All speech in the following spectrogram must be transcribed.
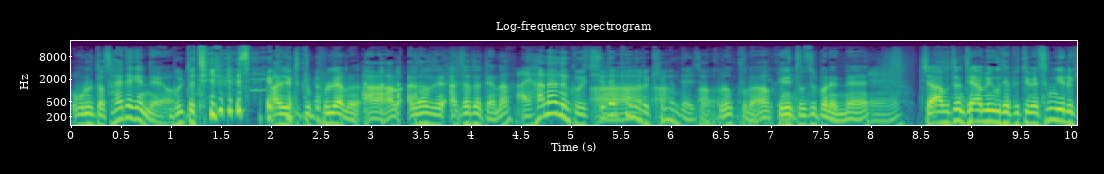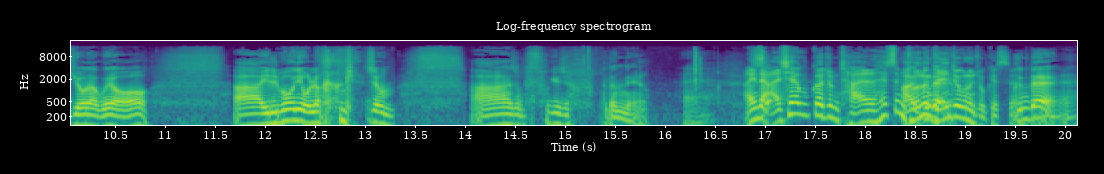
오늘 더 사야 되겠네요. 뭘 또 TV를 사요? 아니 그 보려면 아, 안- 안 사도 안 사도 되나? 아니 하나는 그 휴대폰으로 아, 키면 아, 되죠. 아, 그렇구나. 괜히 돈 쓸 뻔했네. 예. 자, 아무튼 대한민국 대표팀의 승리를 기원하고요. 아, 일본이 올라간 게 좀, 아, 좀 속이 좀 그렇네요. 아니 근데 아시아 국가 좀 잘 했으면 저는 개인적으로는 좋겠어요. 근데 예, 예.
